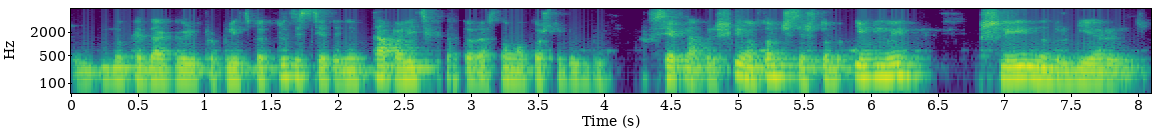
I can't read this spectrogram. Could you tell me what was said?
Мы когда говорим про политику открытости, это не та политика, которая основана на то, чтобы все к нам пришли, но в том числе, чтобы и мы шли на другие рынки.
